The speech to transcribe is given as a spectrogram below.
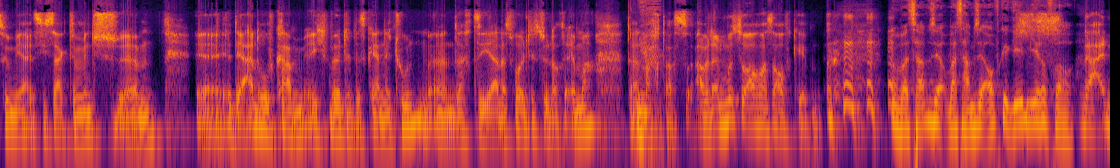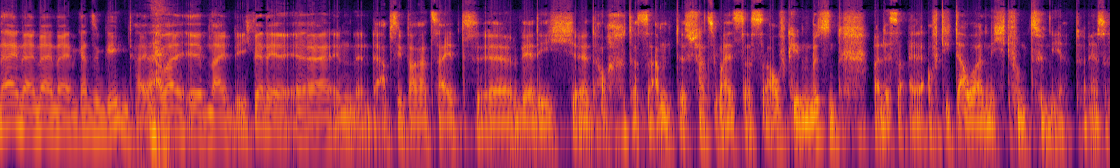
zu mir, als ich sagte, Mensch, ähm, äh, der Anruf kam, ich würde das gerne tun. Dann sagt sie, ja, das wolltest du doch immer, dann mach das. Aber dann musst du auch was aufgeben. Und was haben Sie, was haben Sie aufgegeben, Ihre Frau? Nein, nein, nein, nein, nein, ganz im Gegenteil. Aber äh, nein, ich werde äh, in, in absehbarer Zeit äh, werde ich äh, auch das Amt des Schatzmeisters aufgeben müssen, weil es äh, auf die Dauer nicht funktioniert. Also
